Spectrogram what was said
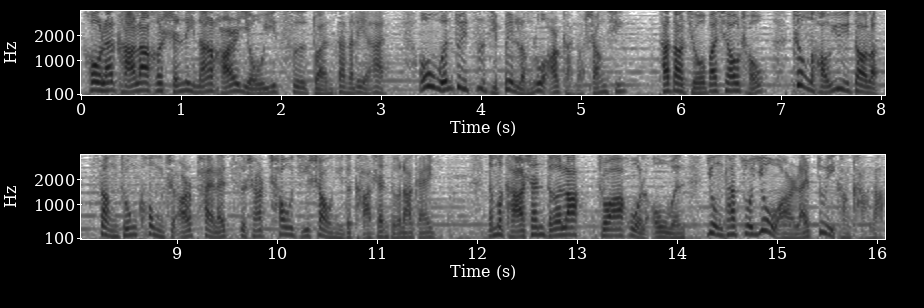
后来卡拉和神力男孩有一次短暂的恋爱，欧文对自己被冷落而感到伤心。他到酒吧消愁，正好遇到了丧钟控制而派来刺杀超级少女的卡珊德拉该隐。那么卡珊德拉抓获了欧文，用他做诱饵来对抗卡拉。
